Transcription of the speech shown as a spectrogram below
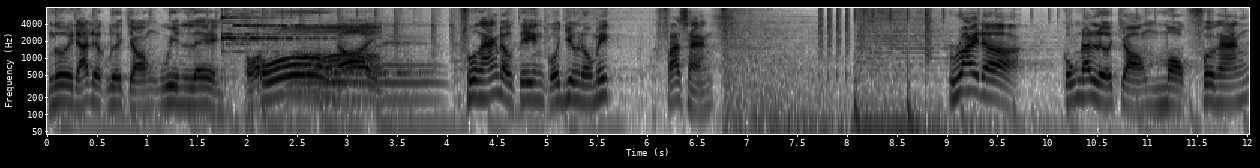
người đã được lựa chọn Win Lê. Ồ. Rồi. Phương án đầu tiên của Dương Đô Mic phá sản Rider cũng đã lựa chọn một phương án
